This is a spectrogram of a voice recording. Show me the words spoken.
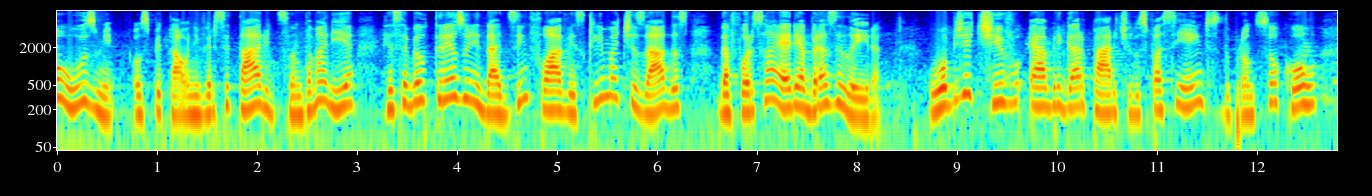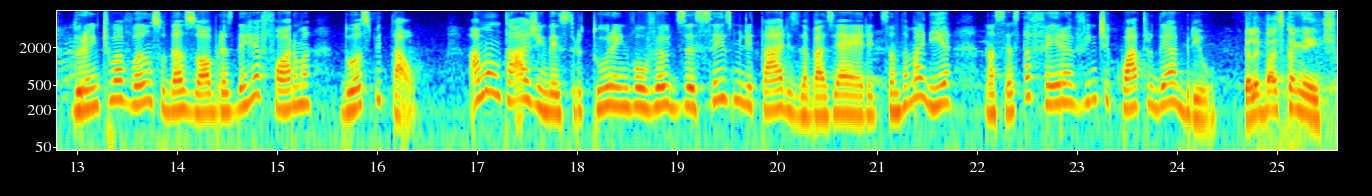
O USME, Hospital Universitário de Santa Maria, recebeu três unidades infláveis climatizadas da Força Aérea Brasileira. O objetivo é abrigar parte dos pacientes do pronto-socorro durante o avanço das obras de reforma do hospital. A montagem da estrutura envolveu 16 militares da Base Aérea de Santa Maria na sexta-feira, 24 de abril. Ela é basicamente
